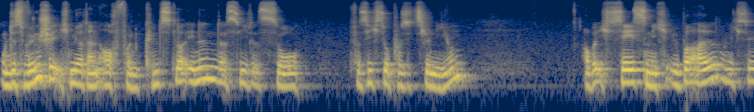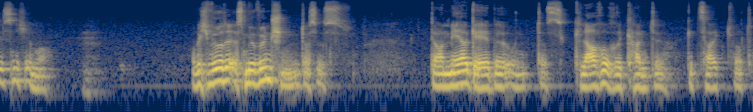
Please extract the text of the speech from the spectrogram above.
Und das wünsche ich mir dann auch von KünstlerInnen, dass sie das so für sich so positionieren. Aber ich sehe es nicht überall und ich sehe es nicht immer. Aber ich würde es mir wünschen, dass es da mehr gäbe und dass klarere Kante gezeigt wird.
